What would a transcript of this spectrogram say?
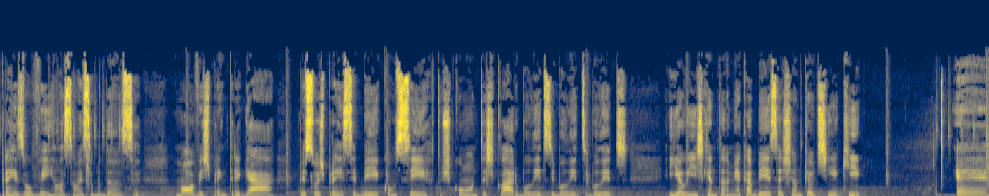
para resolver em relação a essa mudança móveis para entregar, pessoas para receber, concertos, contas, claro, boletos e boletos e boletos. E eu ia esquentando minha cabeça achando que eu tinha que é,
